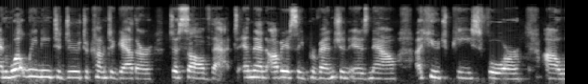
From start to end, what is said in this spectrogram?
and what we need to do to come together to solve that. And then obviously prevention is now a huge piece for uh,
